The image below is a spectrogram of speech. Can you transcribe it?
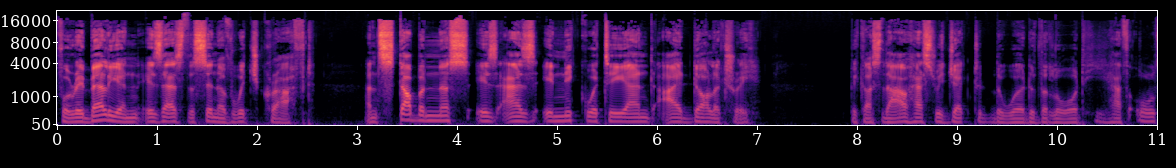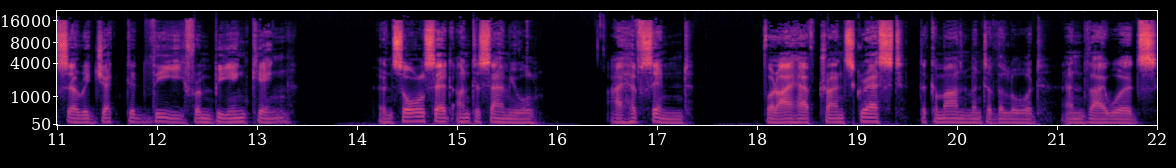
For rebellion is as the sin of witchcraft, and stubbornness is as iniquity and idolatry. Because thou hast rejected the word of the Lord, he hath also rejected thee from being king. And Saul said unto Samuel, I have sinned, for I have transgressed the commandment of the Lord and thy words,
